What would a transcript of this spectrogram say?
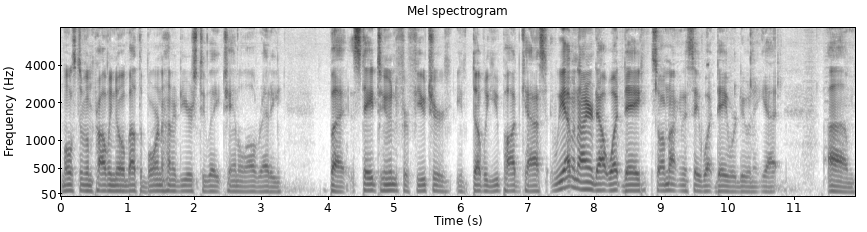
Most of them probably know about the Born 100 Years Too Late channel already. But stay tuned for future W podcast. We haven't ironed out what day, so I'm not going to say what day we're doing it yet. Um,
